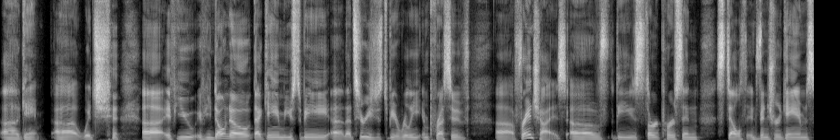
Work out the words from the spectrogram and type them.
uh, game. Uh, which, uh, if you if you don't know, that game used to be uh, that series used to be a really impressive uh, franchise of these third person stealth adventure games.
